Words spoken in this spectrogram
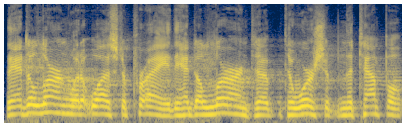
They had to learn what it was to pray, they had to learn to, to worship in the temple.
